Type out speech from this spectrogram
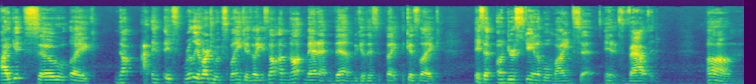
I get so like not it's really hard to explain because like it's not I'm not mad at them because it's like because like it's an understandable mindset and it's valid. Um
